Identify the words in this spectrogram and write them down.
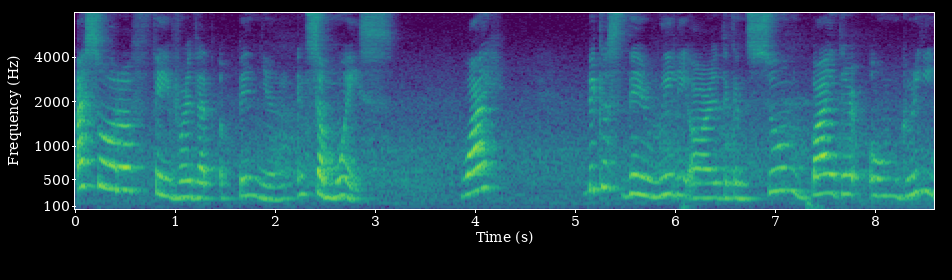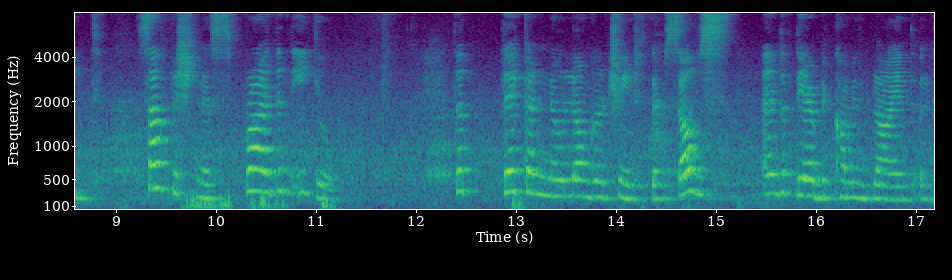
I sort of favor that opinion in some ways. Why? Because they really are the consumed by their own greed, selfishness, pride, and ego. That they can no longer change themselves and that they are becoming blind on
